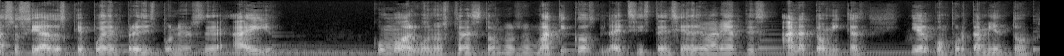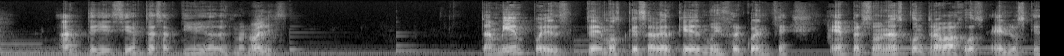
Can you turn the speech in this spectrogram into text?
asociados que pueden predisponerse a ello, como algunos trastornos reumáticos, la existencia de variantes anatómicas y el comportamiento ante ciertas actividades manuales. También pues tenemos que saber que es muy frecuente en personas con trabajos en los que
